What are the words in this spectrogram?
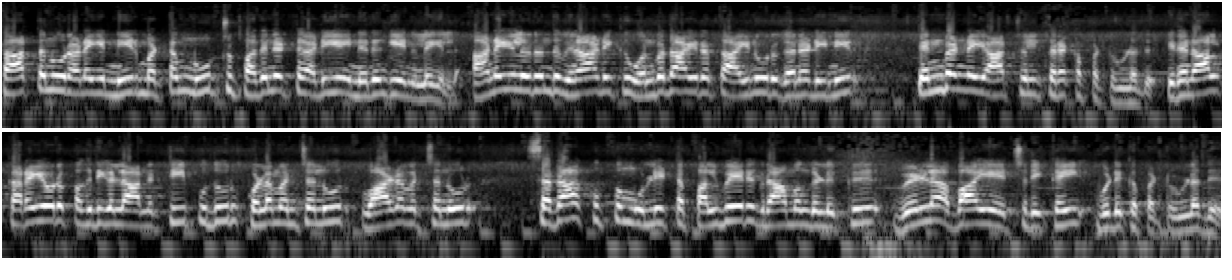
சாத்தனூர் அணையின் நீர்மட்டம் நூற்று பதினெட்டு அடியை நெருங்கிய நிலையில் அணையிலிருந்து வினாடிக்கு ஒன்பதாயிரத்து ஐநூறு கனஅடி நீர் தென்பெண்ணை ஆற்றில் திறக்கப்பட்டுள்ளது. இதனால் கரையோர பகுதிகளான டீப்புதூர் குளமஞ்சலூர் வாழவச்சனூர் சதாகுப்பம் உள்ளிட்ட பல்வேறு கிராமங்களுக்கு வெள்ள அபாய எச்சரிக்கை விடுக்கப்பட்டுள்ளது.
